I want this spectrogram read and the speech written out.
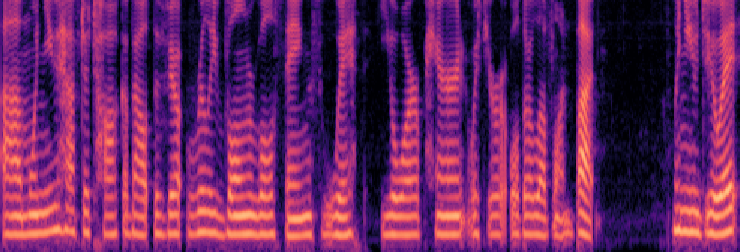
um, when you have to talk about the really vulnerable things with your parent, with your older loved one. But when you do it,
